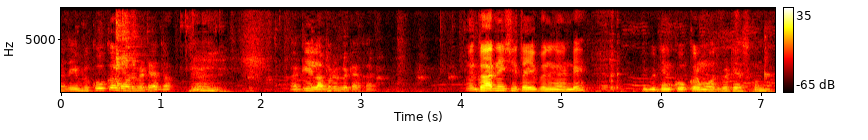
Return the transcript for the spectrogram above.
అదే ఇప్పుడు కుక్కర్ మూత పెట్టేద్దాం. అక్కడ లబ్బర్ పెట్టాక. గార్నిష్ అయితే అయిపోయింది కదండి. ఇప్పుడు దీన్ని కుక్కర్ మూత పెట్టేసుకుందాం.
